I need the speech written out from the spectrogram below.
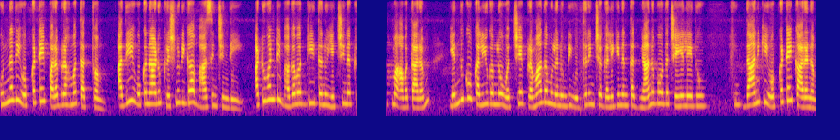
ఉన్నది ఒక్కటే పరబ్రహ్మ తత్వం. అది ఒకనాడు కృష్ణుడిగా భాసించింది. అటువంటి భగవద్గీతను ఇచ్చిన ఆత్మ అవతారం ఎందుకు కలియుగంలో వచ్చే ప్రమాదముల నుండి ఉద్ధరించగలిగినంత జ్ఞానబోధ చేయలేదు? దానికి ఒక్కటే కారణం.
